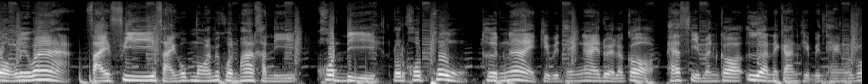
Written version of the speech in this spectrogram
บอกเลยว่าสายฟรีสายงบน้อยไม่ควรพลาดคันนี้ โคตรดีรถโคตรพุ่ง เทิร์นง่ายเก็บเป็นแทงง่ายด้วย แล้วก็แพสซีฟมันก็เอื้อในการเก็บเป็นแทงแล้วก็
